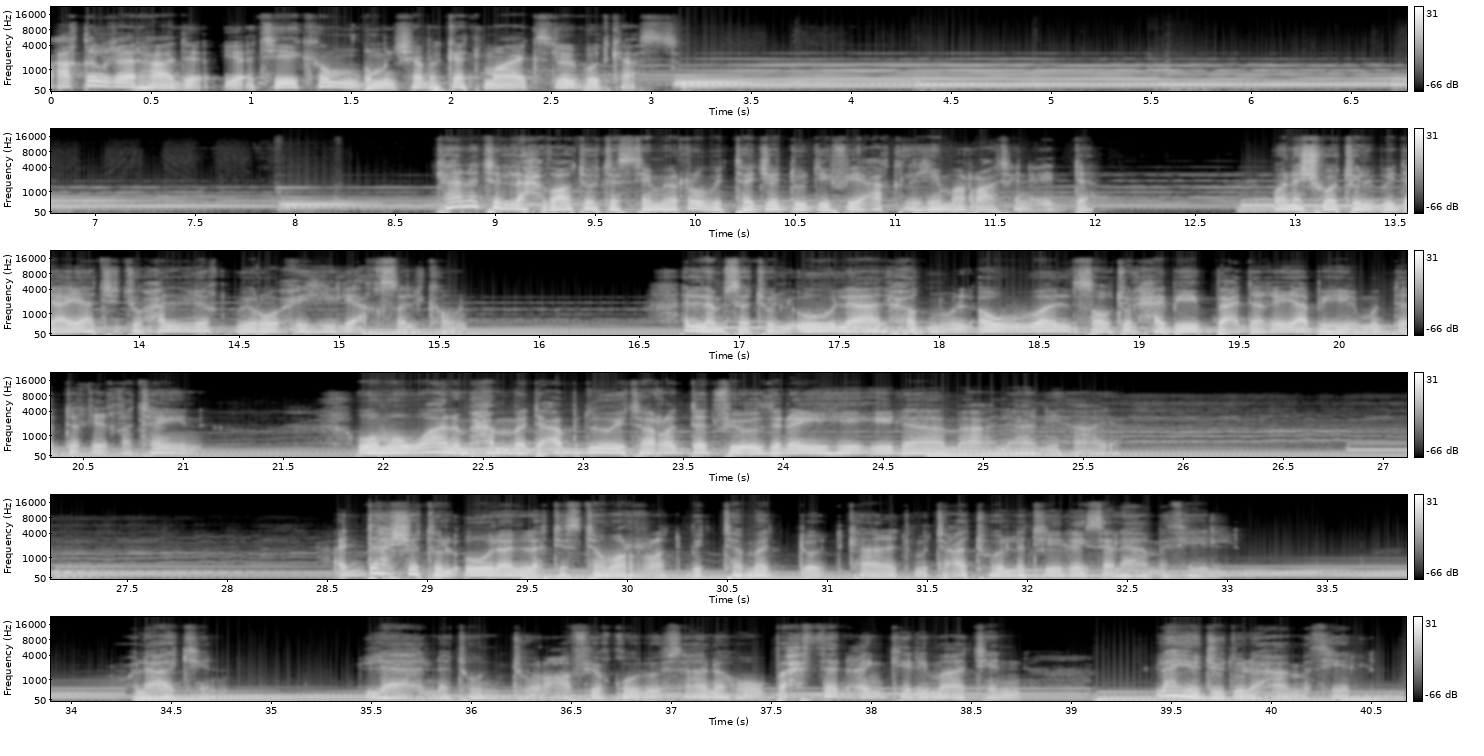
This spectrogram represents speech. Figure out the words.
عقل غير هادئ يأتيكم ضمن شبكة مايكس للبودكاست. كانت اللحظات تستمر بالتجدد في عقله مرات عدة ونشوة البدايات تحلق بروحه لأقصى الكون. اللمسة الأولى الحضن الأول صوت الحبيب بعد غيابه لمدة دقيقتين وموال محمد عبده يتردد في أذنيه إلى ما لا نهاية. الدهشة الأولى التي استمرت بالتمدد كانت متعته التي ليس لها مثيل. ولكن لعنة ترافق لسانه بحثا عن كلمات لا يجد لها مثيل.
